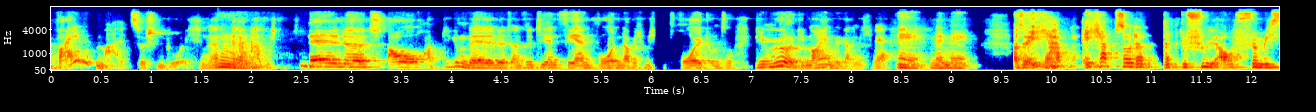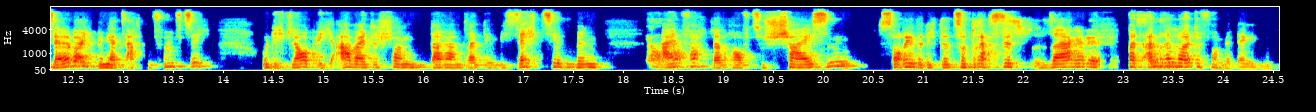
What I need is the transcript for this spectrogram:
geweint mal zwischendurch. Ne? Mhm. Dann habe ich gemeldet, auch, habe die gemeldet, dann sind die entfernt worden, da habe ich mich gefreut und so. Die Mühe, die machen wir gar nicht mehr. Nee, nee, nee. Also ich habe ich hab so das, das Gefühl auch für mich selber, ich bin jetzt 58 und ich glaube, ich arbeite schon daran, seitdem ich 16 bin, Ja, einfach darauf zu scheißen, sorry, dass ich das so drastisch sage, was andere. Leute von mir denken.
